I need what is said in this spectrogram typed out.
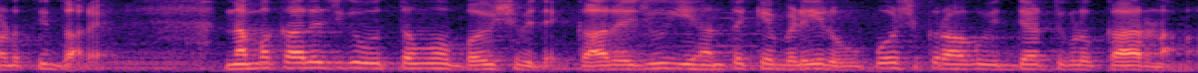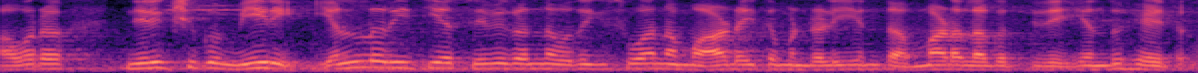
ಮಾಡುತ್ತಿದ್ದಾರೆ. ನಮ್ಮ ಕಾಲೇಜಿಗೆ ಉತ್ತಮ ಭವಿಷ್ಯವಿದೆ. ಕಾಲೇಜು ಈ ಹಂತಕ್ಕೆ ಬೆಳೆಯಲು ಪೋಷಕರು ಹಾಗೂ ವಿದ್ಯಾರ್ಥಿಗಳು ಕಾರಣ. ಅವರ ನಿರೀಕ್ಷೆಗೂ ಮೀರಿ ಎಲ್ಲ ರೀತಿಯ ಸೇವೆಗಳನ್ನು ಒದಗಿಸುವ ನಮ್ಮ ಆಡಳಿತ ಮಂಡಳಿಯಿಂದ ಮಾಡಲಾಗುತ್ತಿದೆ ಎಂದು ಹೇಳಿದರು.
